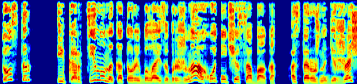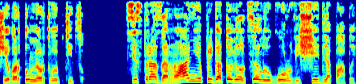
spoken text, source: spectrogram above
тостер и картину, на которой была изображена охотничья собака, осторожно держащая во рту мертвую птицу. Сестра заранее приготовила целую гору вещей для папы,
